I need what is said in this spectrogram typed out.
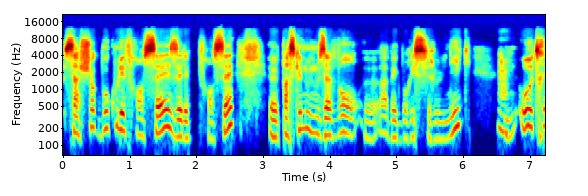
ça choque beaucoup les Françaises et les Français euh, parce que nous, nous avons, euh, avec Boris Cyrulnik, mmh. une autre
